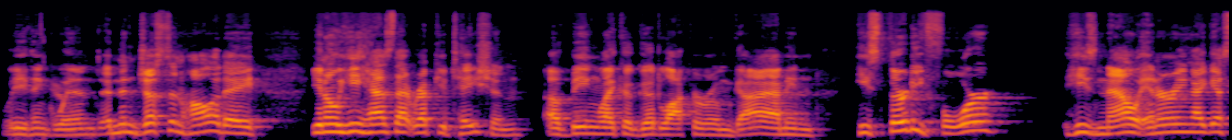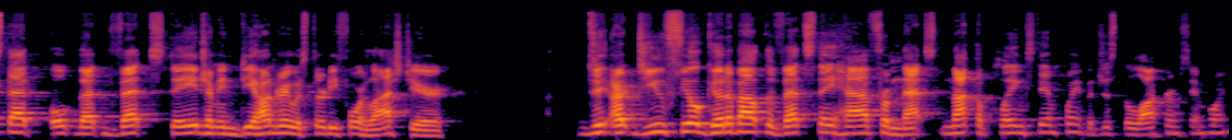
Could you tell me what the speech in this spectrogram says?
What do you think, Wind? And then Justin Holiday, you know, he has that reputation of being like a good locker room guy. I mean, he's 34. He's now entering, I guess, that that vet stage. I mean, DeAndre was 34 last year. Do, are, do you feel good about the vets they have from that, not the playing standpoint, but just the locker room standpoint?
